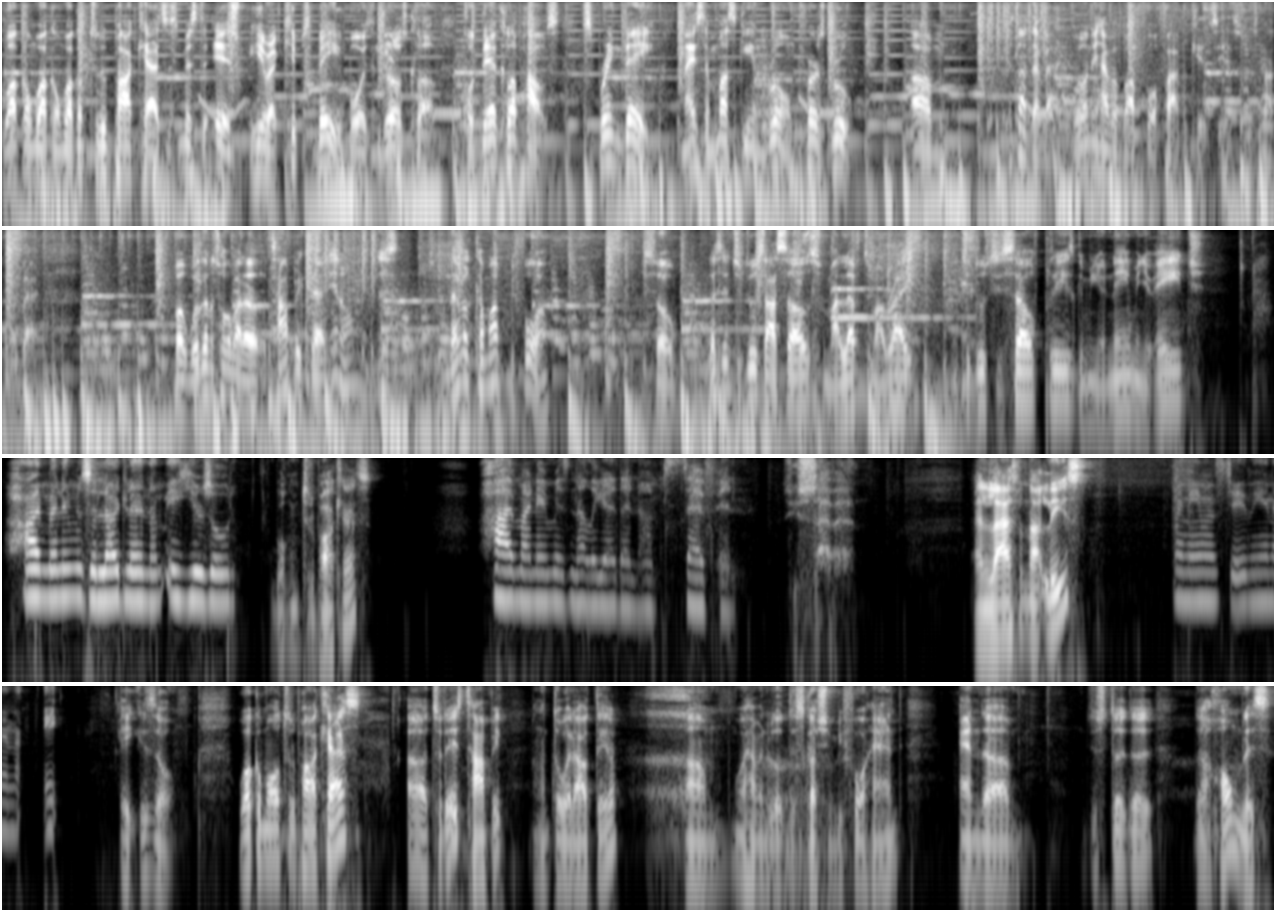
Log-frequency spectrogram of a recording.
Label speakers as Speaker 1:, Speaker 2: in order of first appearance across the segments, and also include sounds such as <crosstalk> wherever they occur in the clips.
Speaker 1: Welcome, welcome, welcome to the podcast. It's Mr. Ish here at Kips Bay Boys and Girls Club, Kildare Clubhouse. Spring day, nice and musky in the room. First group. Um, it's not that bad. We only have about four or five kids here, so it's not too bad. But we're gonna talk about a, a topic that you know just never come up before. So let's introduce ourselves from my left to my right. Introduce yourself, please. Give me your name and your age.
Speaker 2: Hi, my name is Elijah and I'm eight years old.
Speaker 1: Welcome to the podcast.
Speaker 3: Hi, my name is Nelia and I'm seven.
Speaker 1: She's seven. And last but not least,
Speaker 3: My name is Jaylene and I'm eight.
Speaker 1: eight years old. Welcome all to the podcast. Uh, today's topic, I'm gonna throw it out there. Um, we're having a little discussion beforehand, and um, just the the, the homeless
